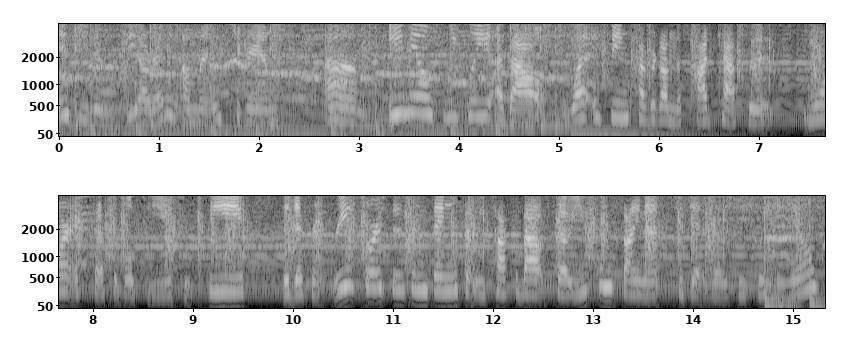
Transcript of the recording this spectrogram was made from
if you didn't see already on my Instagram, um, emails weekly about what is being covered on the podcast so that it's more accessible to you to see the different resources and things that we talk about. So you can sign up to get those weekly emails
